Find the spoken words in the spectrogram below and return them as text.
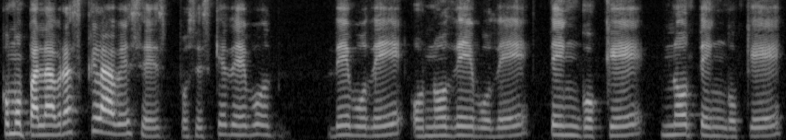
Como palabras claves es, pues es que debo, debo de o no debo de, tengo que, no tengo que,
